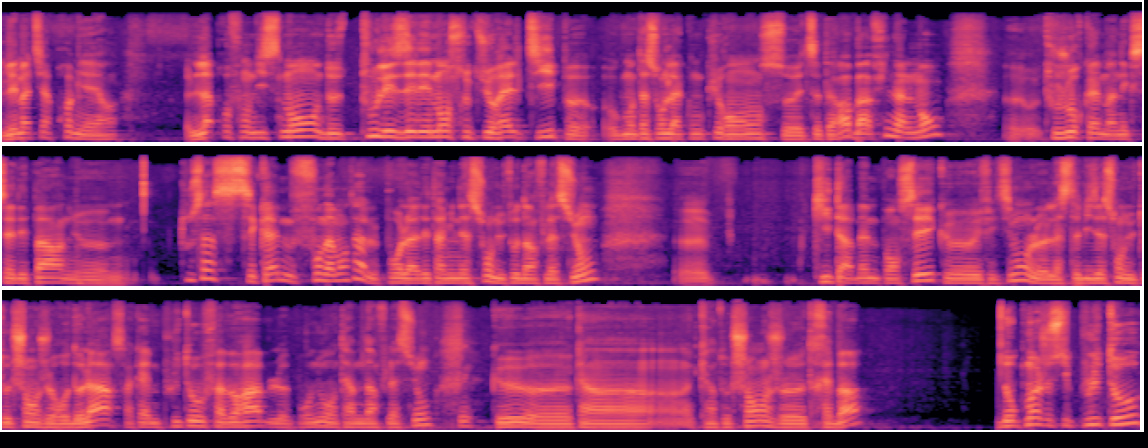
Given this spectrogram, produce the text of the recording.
les matières premières, l'approfondissement de tous les éléments structurels type euh, augmentation de la concurrence, euh, etc., bah, finalement, euh, toujours quand même un excès d'épargne, euh, tout ça c'est quand même fondamental pour la détermination du taux d'inflation. euh, Quitte à même penser que effectivement le- la stabilisation du taux de change euro-dollar sera quand même plutôt favorable pour nous en termes d'inflation Oui. que, qu'un taux de change très bas. Donc moi je suis plutôt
